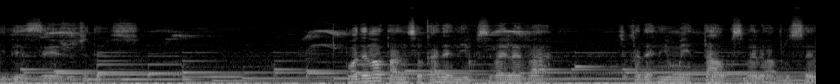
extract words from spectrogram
e desejo de Deus. Pode anotar no seu caderninho que você vai levar, seu caderninho mental que você vai levar para o céu.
